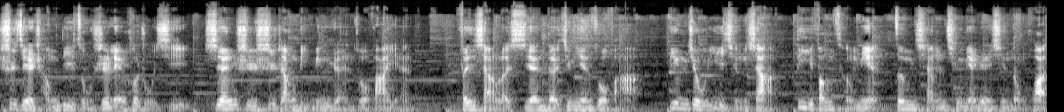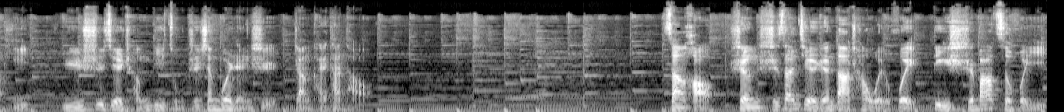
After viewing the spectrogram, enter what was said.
世界城地组织联合主席、西安市市长李明远作发言，分享了西安的经验做法，并就疫情下地方层面增强青年韧性等话题。与世界城地组织相关人士展开探讨。三号，省十三届人大常委会第十八次会议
